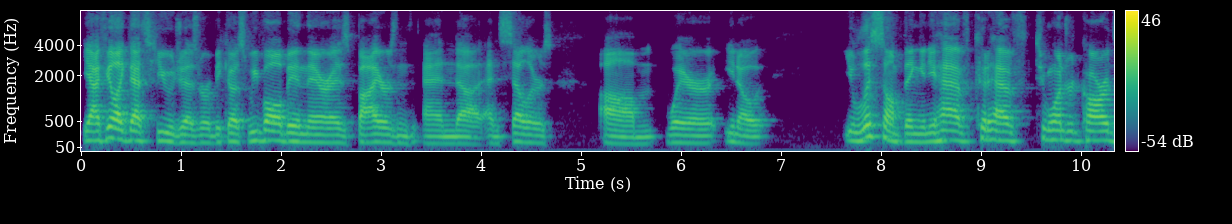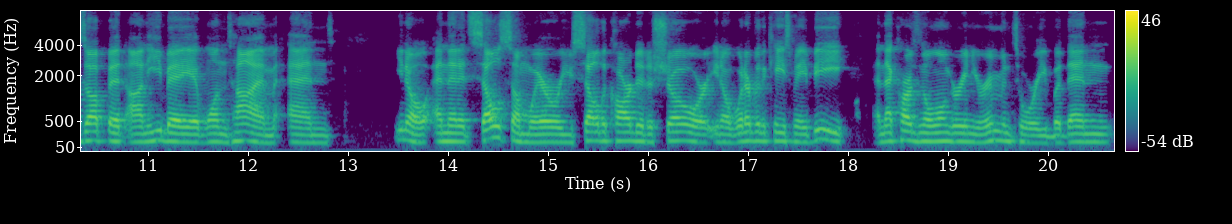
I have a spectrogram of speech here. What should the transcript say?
Yeah, I feel like that's huge, Ezra, because we've all been there as buyers and and uh, and sellers, um, where you know you list something and you have could have 200 cards up at on eBay at one time, and you know, and then it sells somewhere, or you sell the card at a show, or you know, whatever the case may be, and that card's no longer in your inventory, but then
